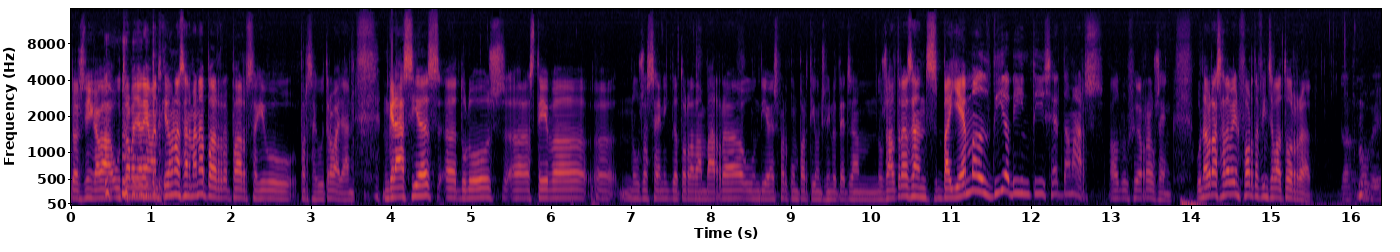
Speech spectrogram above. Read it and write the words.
Doncs vinga, va, ho treballarem. Ens queda una setmana per, per seguir-ho per seguir treballant. Gràcies, eh, Dolors, eh, Esteve, eh, Nus Escènic de Torredembarra, un dia més per compartir uns minutets amb nosaltres. Ens veiem el dia 27 de març al Orfeo Reusenc. Una abraçada ben forta fins a la torre. Doncs molt bé.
